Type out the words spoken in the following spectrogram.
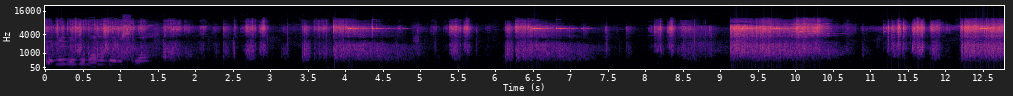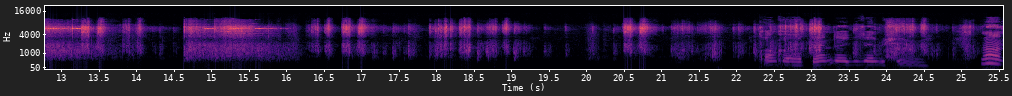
Dur dur dur bana da bir silah. Kanka ben de güzel bir şey mi? Lan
